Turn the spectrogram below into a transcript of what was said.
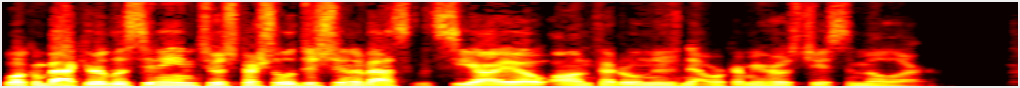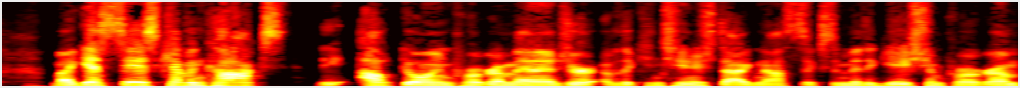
Welcome back. You're listening to a special edition of Ask the CIO on Federal News Network. I'm your host, Jason Miller. My guest today is Kevin Cox, the outgoing program manager of the Continuous Diagnostics and Mitigation Program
